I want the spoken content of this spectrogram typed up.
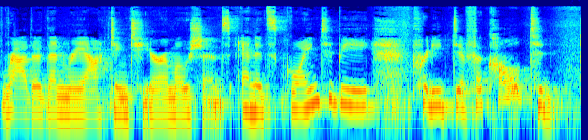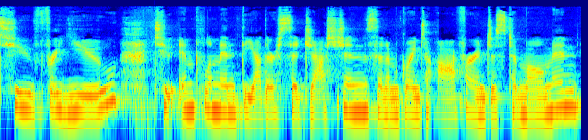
rather than reacting to your emotions. And it's going to be pretty difficult to, to for you to implement the other suggestions that I'm going to offer in just a moment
